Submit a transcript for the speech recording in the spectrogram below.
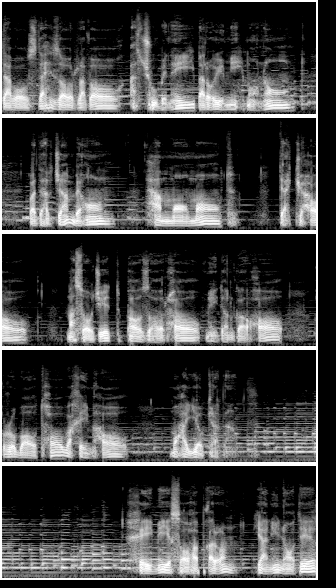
دوازده هزار رواق از چوب نی برای میهمانان و در جنب آن حمامات دکه ها مساجد بازارها میدانگاه ها ربات ها و خیمه ها مهیا کردند. خیمه صاحب قران یعنی نادر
